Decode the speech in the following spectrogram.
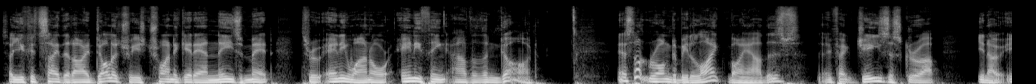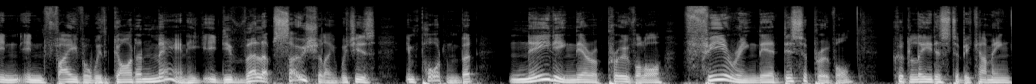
So you could say that idolatry is trying to get our needs met through anyone or anything other than God. Now, it's not wrong to be liked by others. In fact, Jesus grew up, you know, in, in favor with God and man. He, he developed socially, which is important, but needing their approval or fearing their disapproval could lead us to becoming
